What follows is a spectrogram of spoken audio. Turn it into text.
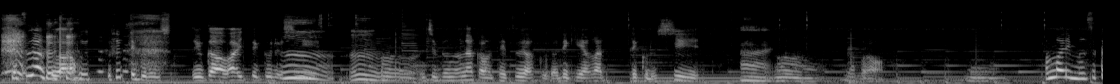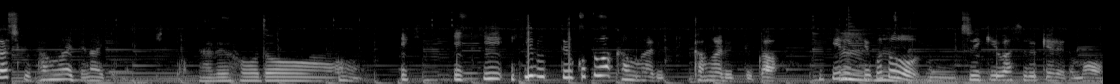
哲学はふ 降ってくるしっていうか湧いてくるし、うんううんん。自分の中の哲学が出来上がってくるし、はい。うん、だから、うん、あんまり難しく考えてないと思うきっと。なるほど。うん、生き生き生きるっていうことは考える考えるっていうか生きるっていうことを、うん追求はするけれども、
